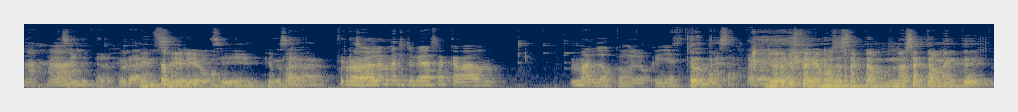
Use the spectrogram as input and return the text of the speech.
Ajá. así literatura. En serio. Sí, Qué o sea, Probablemente hubieras acabado más loco de lo que ya sí, estamos. exactamente. Yo creo que estaríamos exactamente, no exactamente,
